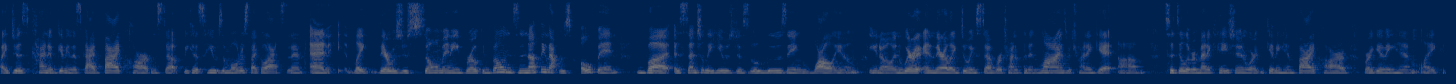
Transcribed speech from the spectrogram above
like just kind of giving this guy bicarb and stuff because he was a motorcycle accident and like there was just so many broken bones, nothing that was open but essentially he was just losing volume you know and we're in there like doing stuff we're trying to put in lines we're trying to get um, to deliver medication. We're giving him bicarb. We're giving him like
